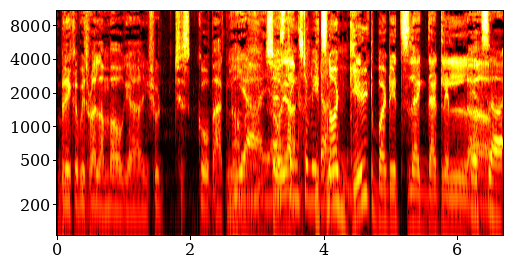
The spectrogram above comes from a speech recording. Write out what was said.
break abhi thoda lamba ho gaya. You should just go back now." Yeah, yeah. So There's yeah, things to be it's done. not guilt, but it's like that little. Uh, it's a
